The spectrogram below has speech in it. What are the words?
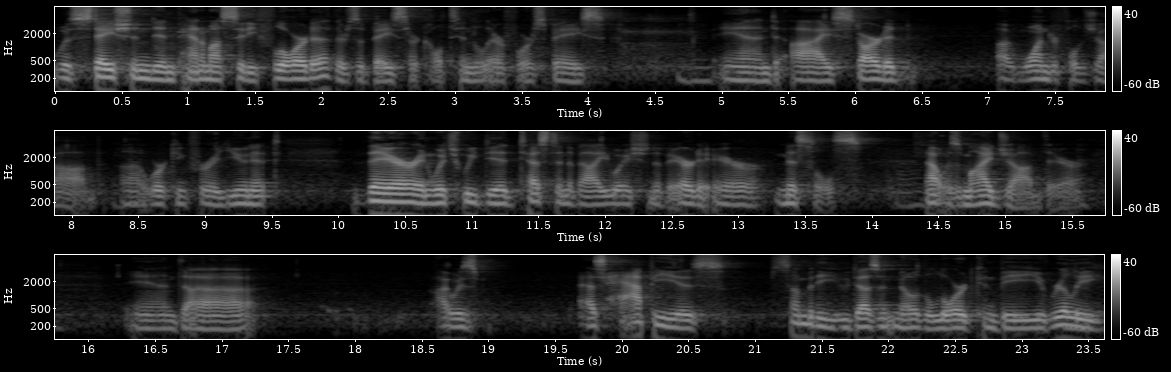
was stationed in Panama City, Florida. There's a base there called Tyndall Air Force Base. Mm-hmm. And I started a wonderful job uh, mm-hmm. working for a unit there in which we did test and evaluation of air to air missiles. That was my job there. Mm-hmm. And uh, I was as happy as somebody who doesn't know the Lord can be. You really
